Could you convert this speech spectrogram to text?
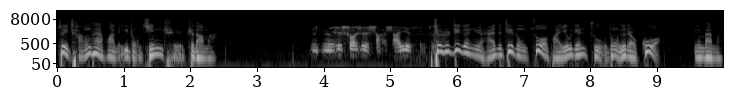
最常态化的一种矜持，知道吗？你你是说是啥啥意思？就是这个女孩子这种做法有点主动，有点过了，明白吗？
